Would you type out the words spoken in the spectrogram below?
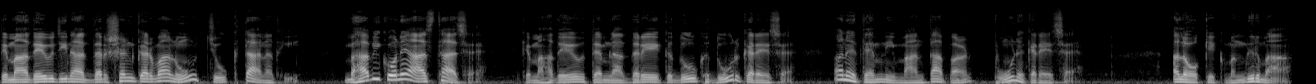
તે મહાદેવજીના દર્શન કરવાનું ચૂકતા નથી. ભાવિકોને આસ્થા છે કે મહાદેવ તેમના દરેક દુઃખ દૂર કરે છે અને તેમની માનતા પણ પૂર્ણ કરે છે. અલૌકિક મંદિરમાં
